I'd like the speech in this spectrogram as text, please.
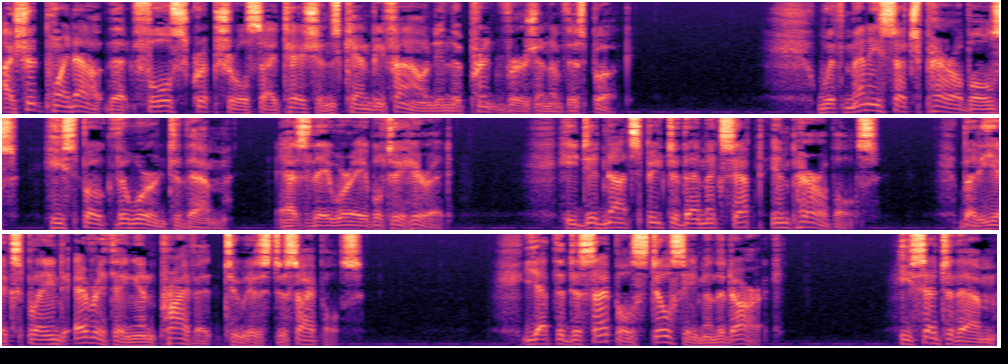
I should point out that full scriptural citations can be found in the print version of this book. With many such parables, he spoke the word to them, as they were able to hear it. He did not speak to them except in parables, but he explained everything in private to his disciples. Yet the disciples still seem in the dark. He said to them,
